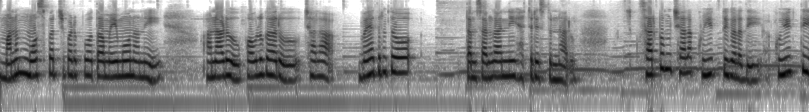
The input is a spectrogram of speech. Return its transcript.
మనం మోసపరచబడిపోతామేమోనని ఆనాడు పౌలు గారు చాలా వేదనతో తన సంఘాన్ని హెచ్చరిస్తున్నారు. సర్పం చాలా కుయుక్తి గలది. కుయుక్తి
